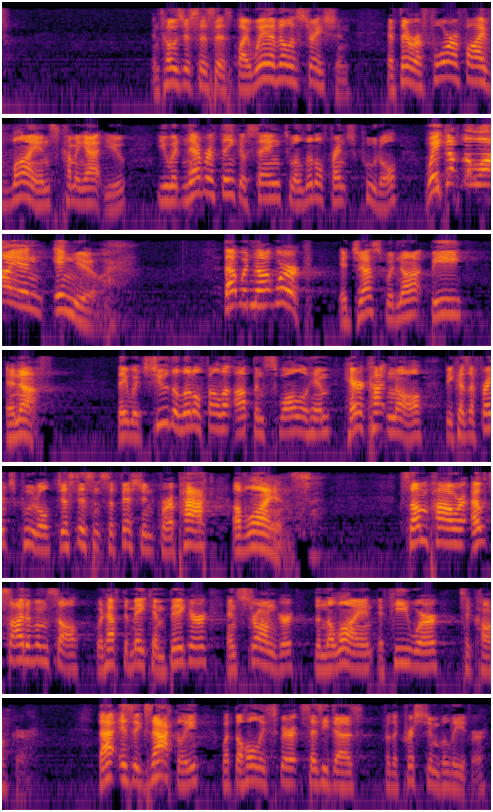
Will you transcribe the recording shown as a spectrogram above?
And Tozer says this by way of illustration, if there were four or five lions coming at you, you would never think of saying to a little French poodle, Wake up the lion in you. That would not work. It just would not be enough. They would chew the little fella up and swallow him, haircut and all, because a French poodle just isn't sufficient for a pack of lions. Some power outside of himself would have to make him bigger and stronger than the lion if he were to conquer. That is exactly what the Holy Spirit says he does for the Christian believer.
